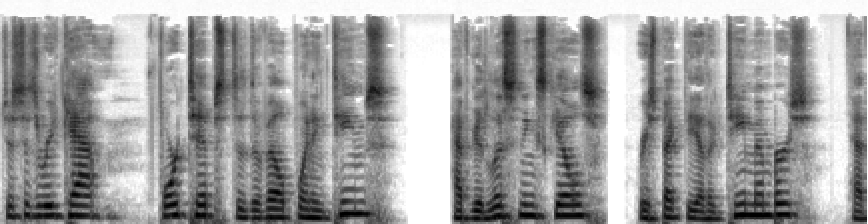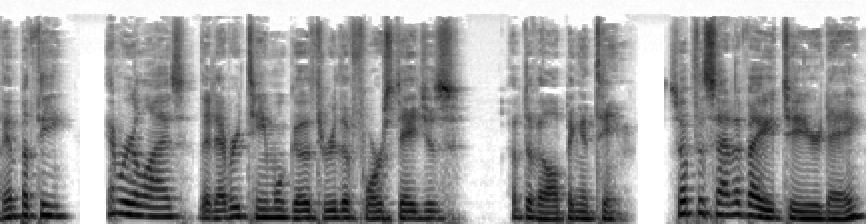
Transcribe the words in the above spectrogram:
just as a recap, four tips to develop winning teams have good listening skills, respect the other team members, have empathy, and realize that every team will go through the four stages of developing a team. So if this added value to your day,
